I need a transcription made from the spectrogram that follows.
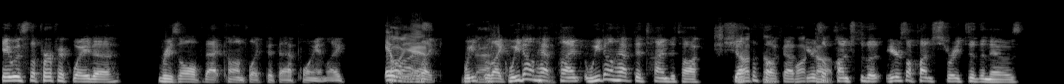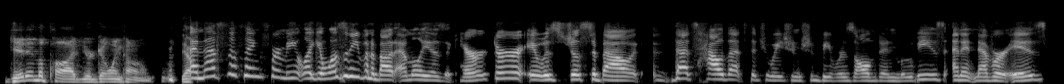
It was the perfect way to resolve that conflict at that point. Like It Oh, was. yeah. like we Yeah. like we don't have time we don't have the time to talk shut, Shut the, the fuck up fuck here's a punch to the here's a punch straight to the nose get in the pod you're going home Yep. And that's the thing for me. Like, it wasn't even about Emily as a character. It was just about that's how that situation should be resolved in movies, and it never is.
